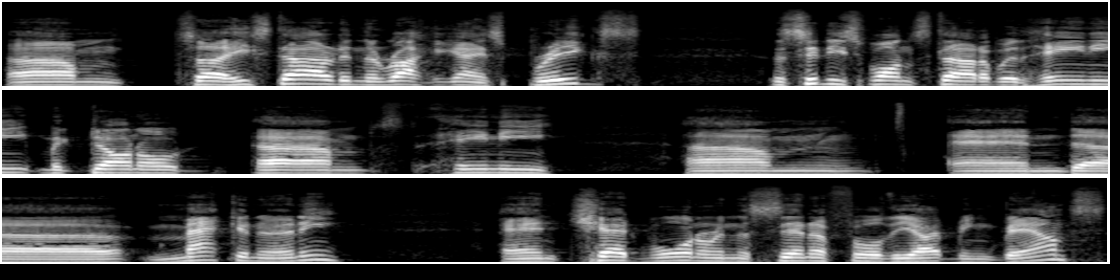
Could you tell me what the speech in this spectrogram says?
Um, so he started in the ruck against Briggs. The Sydney Swans started with Heaney, McDonald, um, Heaney, um, and uh, McInerney, and Chad Warner in the centre for the opening bounce.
